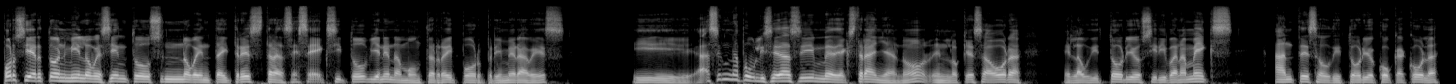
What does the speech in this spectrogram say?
Por cierto, en 1993, tras ese éxito, vienen a Monterrey por primera vez y hacen una publicidad así media extraña, ¿no? En lo que es ahora el auditorio Siribanamex, antes auditorio Coca-Cola,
